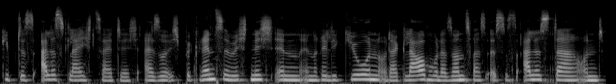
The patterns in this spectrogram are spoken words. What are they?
gibt es alles gleichzeitig. Also ich begrenze mich nicht in, in Religion oder Glauben oder sonst was. Es ist alles da. Und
